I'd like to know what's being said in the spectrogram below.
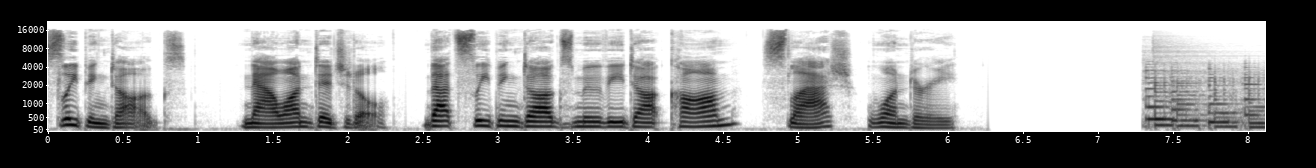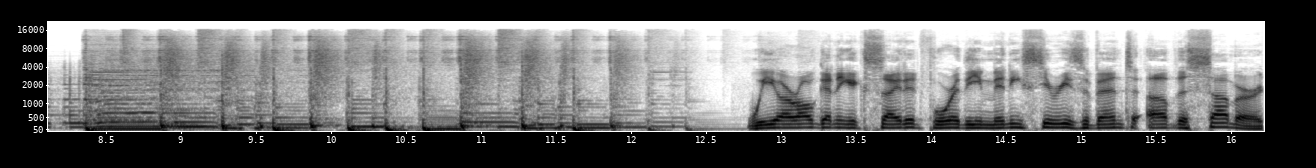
Sleeping Dogs, now on digital. That's sleepingdogsmovie.com slash Wondery. We are all getting excited for the mini-series event of the summer,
